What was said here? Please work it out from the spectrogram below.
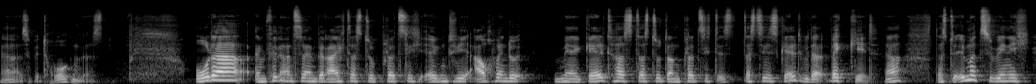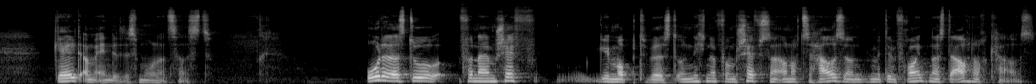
ja, also betrogen wirst. Oder im finanziellen Bereich, dass du plötzlich irgendwie, auch wenn du mehr Geld hast, dass du dann plötzlich, das, dass dieses Geld wieder weggeht. Ja? Dass du immer zu wenig Geld am Ende des Monats hast. Oder dass du von deinem Chef gemobbt wirst und nicht nur vom Chef, sondern auch noch zu Hause und mit den Freunden hast du auch noch Chaos.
